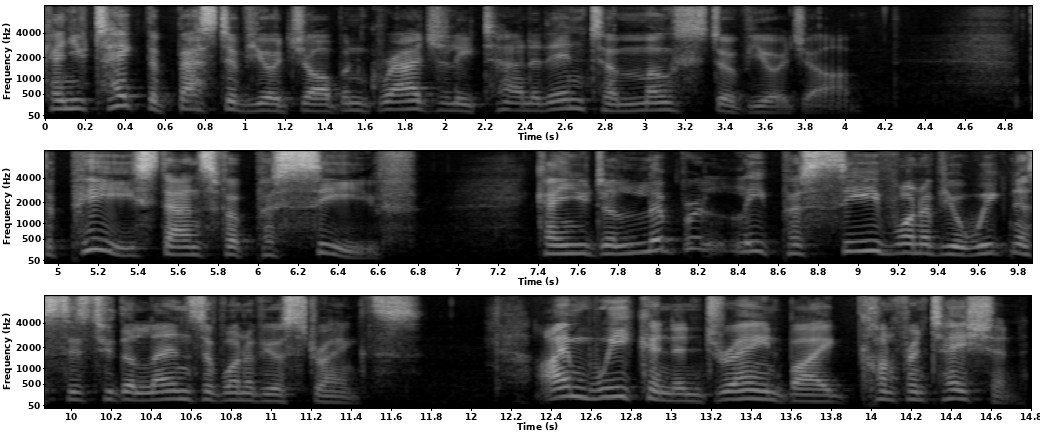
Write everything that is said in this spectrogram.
Can you take the best of your job and gradually turn it into most of your job? The P stands for perceive. Can you deliberately perceive one of your weaknesses through the lens of one of your strengths? I'm weakened and drained by confrontation.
